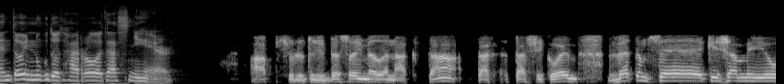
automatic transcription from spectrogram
mendoj nuk do të harrohet asnjëherë. Absolutisht, besojmë edhe na që ta, ta, ta shikojmë, vetëm se kisha me ju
